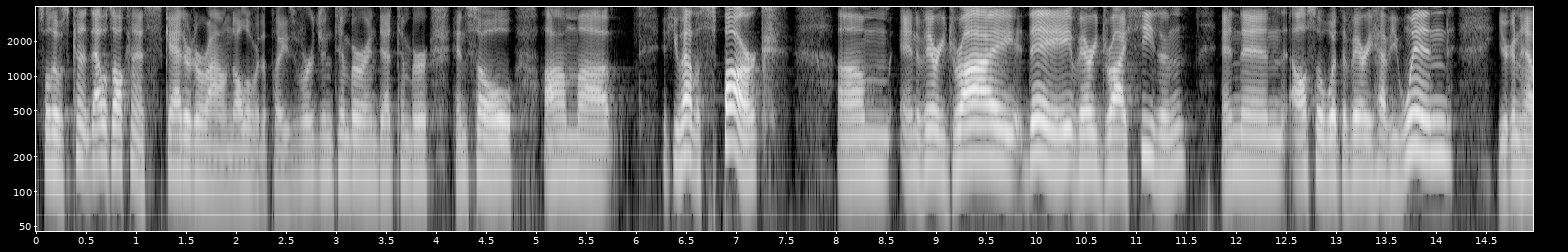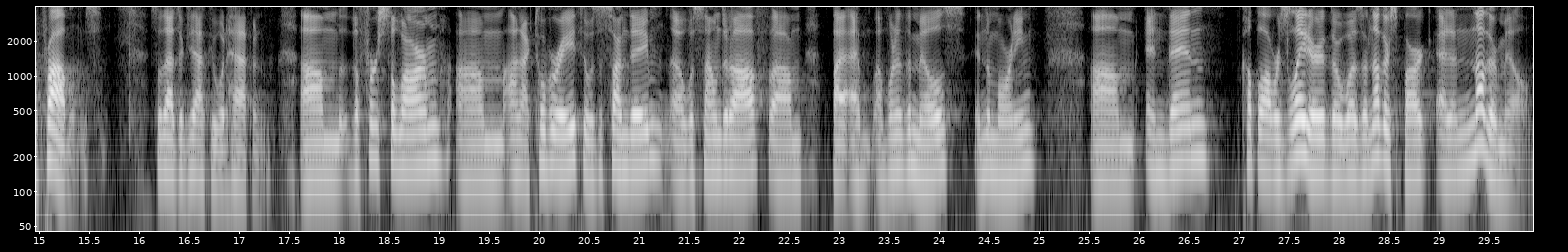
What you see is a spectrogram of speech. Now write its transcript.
So there was kind of that was all kind of scattered around all over the place, virgin timber and dead timber. And so um, uh, if you have a spark um, and a very dry day, very dry season, and then also with a very heavy wind, you're going to have problems. So that's exactly what happened. Um, the first alarm um, on October 8th, it was a Sunday, uh, was sounded off um, by at one of the mills in the morning. Um, and then a couple hours later, there was another spark at another mill.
